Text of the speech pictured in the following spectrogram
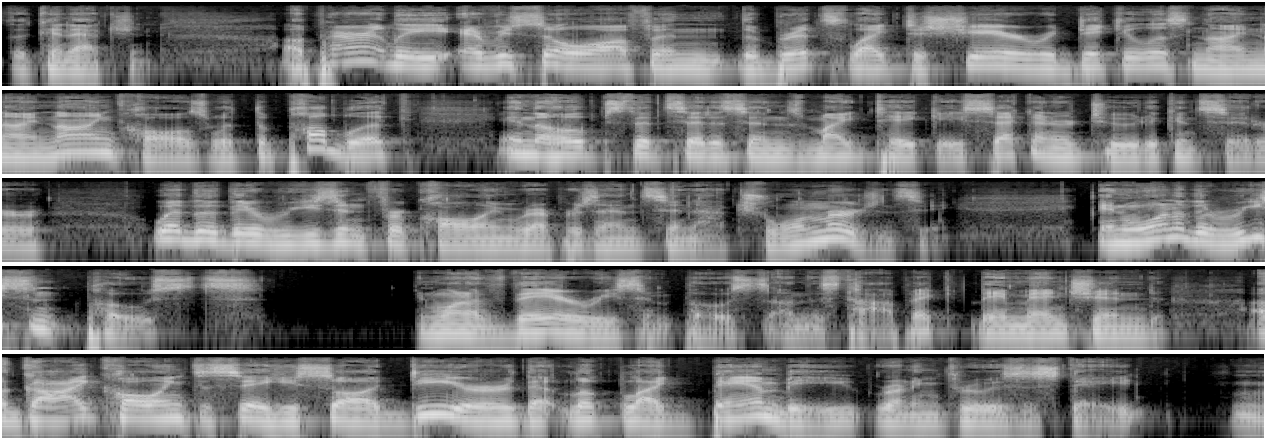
the connection. Apparently, every so often, the Brits like to share ridiculous 999 calls with the public in the hopes that citizens might take a second or two to consider whether their reason for calling represents an actual emergency. In one of the recent posts, in one of their recent posts on this topic, they mentioned a guy calling to say he saw a deer that looked like Bambi running through his estate. Hmm.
